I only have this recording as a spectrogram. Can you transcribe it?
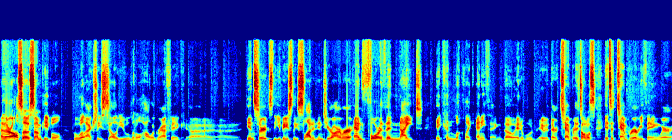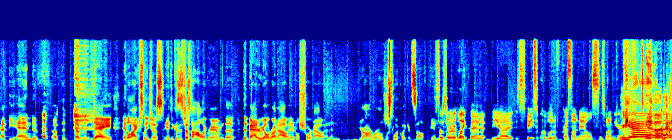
and there are also some people who will actually sell you little holographic uh, uh, inserts that you basically slot it into your armor, and for the night it can look like anything. Though it would, it would they're temporary. It's almost it's a temporary thing where at the end of, of the of the day it'll actually just because it's just a hologram. The the battery will run out and it'll short out, and then your armor will just look like itself at the end. So of the sort night. of like the the uh, space equivalent of press on nails is what I'm hearing. Yeah.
